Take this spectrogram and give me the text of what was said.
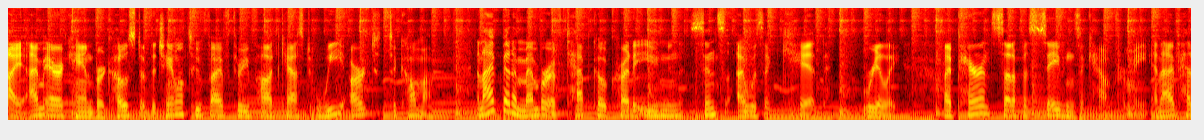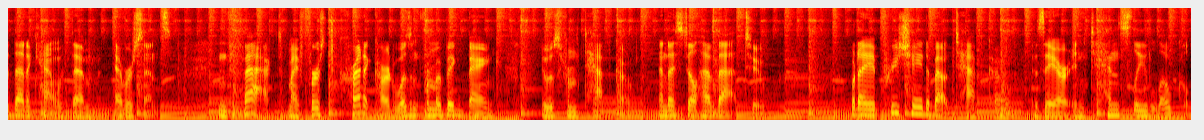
Hi, I'm Erik Hanberg, host of the Channel 253 podcast We Art Tacoma. And I've been a member of TAPCO Credit Union since I was a kid. Really. My parents set up a savings account for me, and I've had that account with them ever since. In fact, my first credit card wasn't from a big bank, it was from TAPCO, and I still have that too. What I appreciate about TAPCO is they are intensely local.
